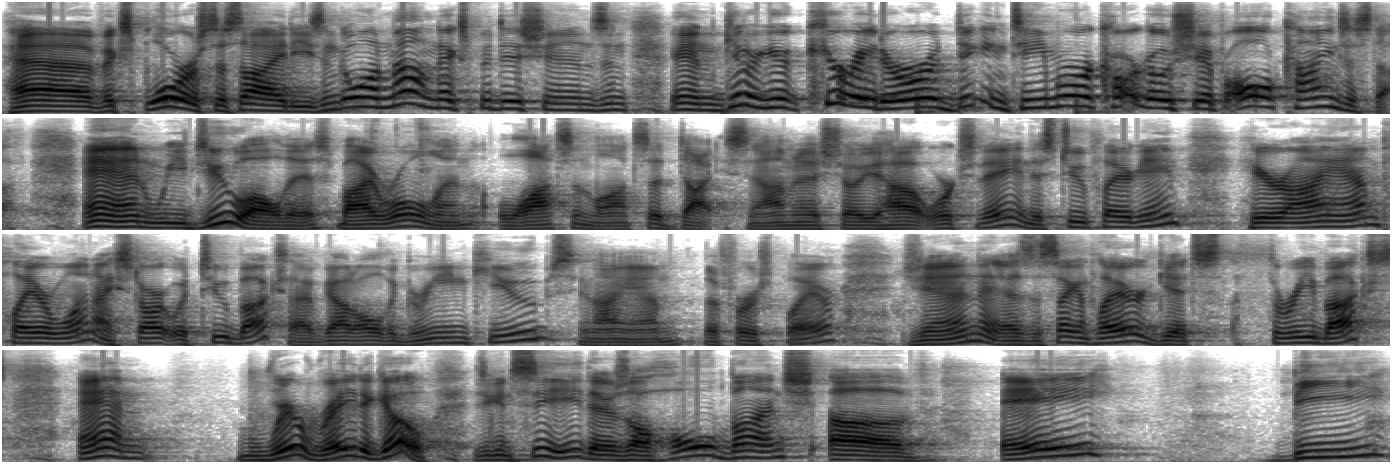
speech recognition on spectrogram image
have explorer societies and go on mountain expeditions and, and get a curator or a digging team or a cargo ship, all kinds of stuff. And we do all this by rolling lots and lots of dice. Now I'm going to show you how it works today in this two-player game. Here I am, player one. I start with two bucks. I've got all the green cubes, and I am the first player. Jen, as the second player, gets three bucks. And we're ready to go. As you can see, there's a whole bunch of A, B,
